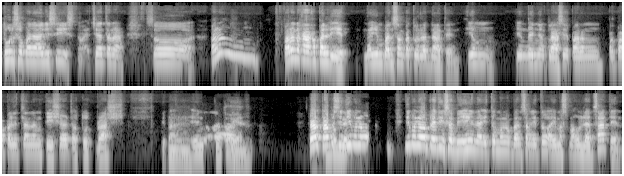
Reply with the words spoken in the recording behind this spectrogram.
tools of analysis, no, etc. So, parang parang nakakapaliit na yung bansang katulad natin, yung yung ganyang klase parang pagpapalit lang ng t-shirt o toothbrush, di ba? Mm. Yun yung- Totoo yan. pero tapos hindi mo naman hindi mo naman pwedeng sabihin na itong mga bansang ito ay mas maunlad sa atin.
